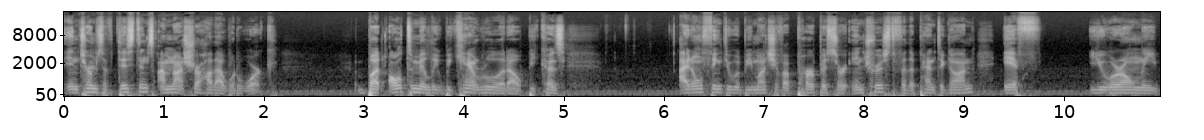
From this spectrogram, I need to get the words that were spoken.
in terms of distance, I'm not sure how that would work. But ultimately, we can't rule it out because I don't think there would be much of a purpose or interest for the Pentagon if you were only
